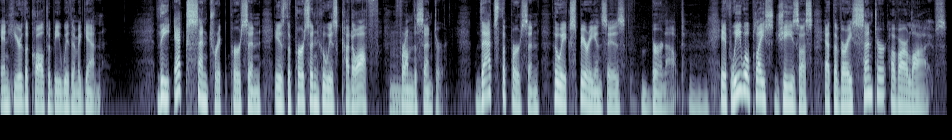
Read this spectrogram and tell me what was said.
and hear the call to be with Him again. The eccentric person is the person who is cut off hmm. from the center. That's the person who experiences burnout. Mm-hmm. If we will place Jesus at the very center of our lives,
